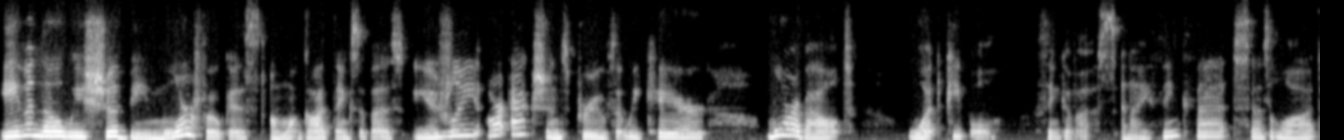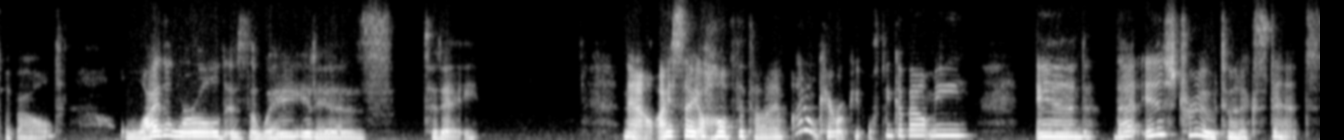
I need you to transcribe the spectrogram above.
even though we should be more focused on what God thinks of us, usually our actions prove that we care more about what people think of us. And I think that says a lot about why the world is the way it is today. Now, I say all the time, I don't care what people think about me. And that is true to an extent.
